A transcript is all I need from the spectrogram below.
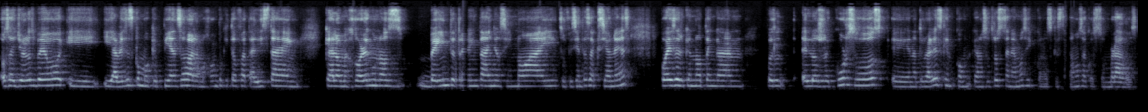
o sea, yo los veo y, y, a veces como que pienso a lo mejor un poquito fatalista en que a lo mejor en unos 20 o 30 años, si no hay suficientes acciones, puede ser que no tengan pues los recursos eh, naturales que, que nosotros tenemos y con los que estamos acostumbrados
